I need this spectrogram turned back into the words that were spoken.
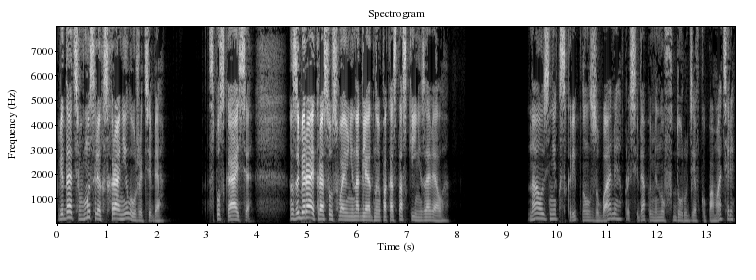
Видать, в мыслях сохранила уже тебя. Спускайся. Забирай красу свою ненаглядную, пока с тоски не завяла. Наузник скрипнул зубами, про себя помянув дуру девку по матери.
